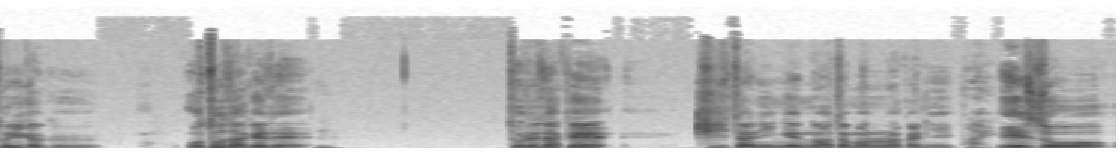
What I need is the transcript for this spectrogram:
ー、とにかく音だけでどれだけ聞いた人間の頭の中に映像を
